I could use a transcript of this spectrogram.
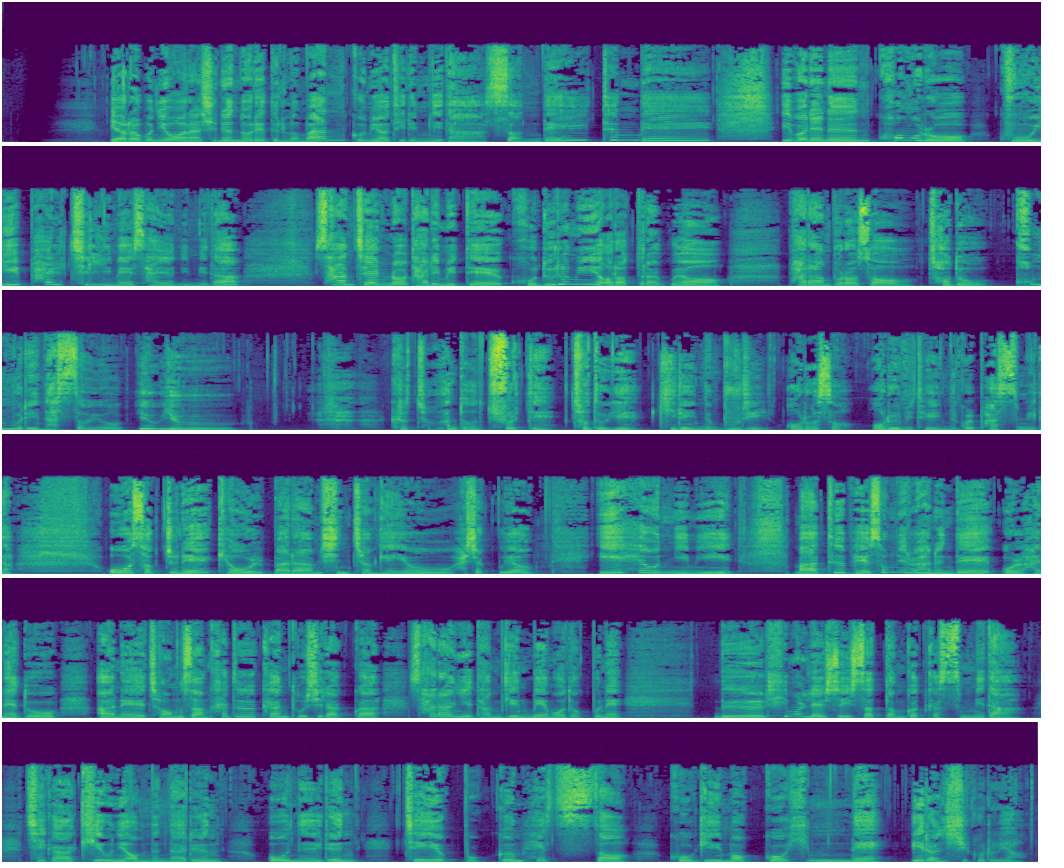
여러분이 원하시는 노래들로만 꾸며드립니다. Sunday, 튼데이. 이번에는 콩으로 9287님의 사연입니다. 산책로 다리 밑에 고드름이 얼었더라고요. 바람 불어서 저도 콧물이 났어요. 유유. 그렇죠. 한동안 추울 때 저도 예, 길에 있는 물이 얼어서 얼음이 되어 있는 걸 봤습니다. 오석준의 겨울바람 신청해요 하셨고요. 이혜원 님이 마트 배송 일을 하는데 올 한 해도 아내의 정성 가득한 도시락과 사랑이 담긴 메모 덕분에 늘 힘을 낼 수 있었던 것 같습니다. 제가 기운이 없는 날은 오늘은 제육볶음 했어. 고기 먹고 힘내. 이런 식으로요.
